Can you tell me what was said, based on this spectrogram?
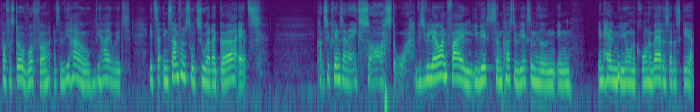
for at forstå hvorfor. Altså, vi har jo, vi har jo et, et, en samfundsstruktur, der gør, at konsekvenserne er ikke så store. Hvis vi laver en fejl, i virks- som koster virksomheden en, en halv million kroner, hvad er det så, der sker?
